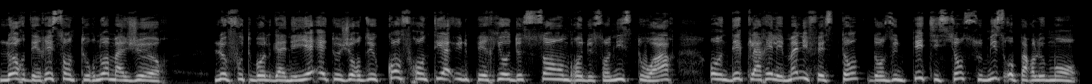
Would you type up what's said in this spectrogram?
lors des récents tournois majeurs. Le football ghanéen est aujourd'hui confronté à une période sombre de son histoire, ont déclaré les manifestants dans une pétition soumise au Parlement.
